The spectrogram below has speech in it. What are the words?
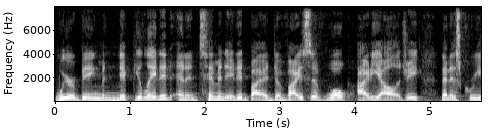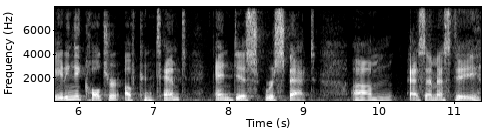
We are being manipulated and intimidated by a divisive woke ideology that is creating a culture of contempt and disrespect. Um, SMSD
